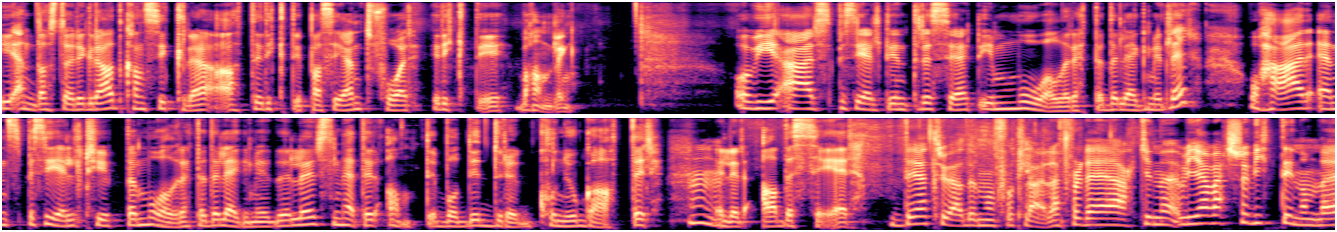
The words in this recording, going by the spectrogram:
i enda større grad kan sikre at riktig pasient får riktig behandling. Og vi er spesielt interessert i målrettede legemidler. Og her en spesiell type målrettede legemidler som heter antibody drug konjugater, mm. eller ADC-er. Det tror jeg du må forklare, for ikke, vi har vært så vidt innom det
